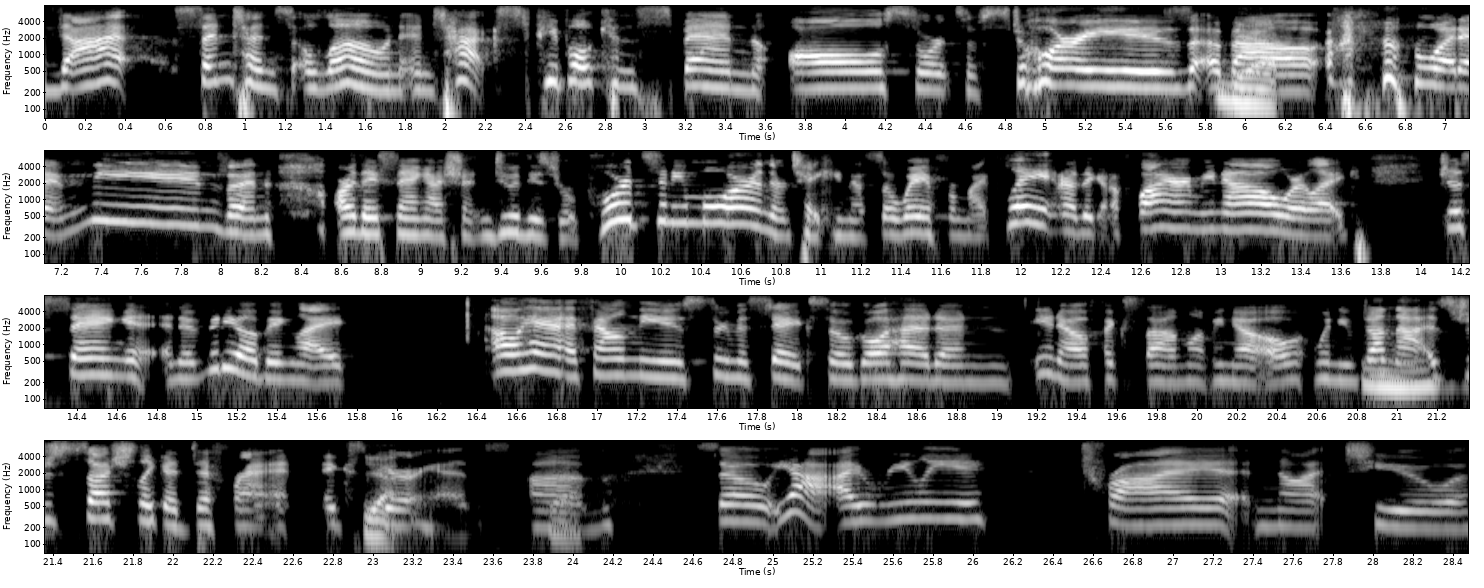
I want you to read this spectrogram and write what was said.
that sentence alone in text, people can spin all sorts of stories about what it means. And are they saying I shouldn't do these reports anymore? And they're taking this away from my plate. And are they going to fire me now? Or like just saying it in a video, being like, oh hey i found these three mistakes so go ahead and you know fix them let me know when you've done that Mhm. it's just such like a different experience Yeah. um so yeah i really try not to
